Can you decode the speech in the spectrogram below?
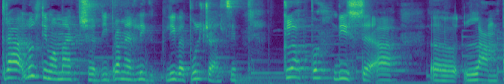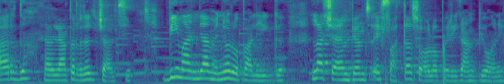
Tra l'ultimo match di Premier League Liverpool-Chelsea, Klopp disse a uh, Lampard, l'allenatore del Chelsea, vi mandiamo in Europa League. La Champions è fatta solo per i campioni.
